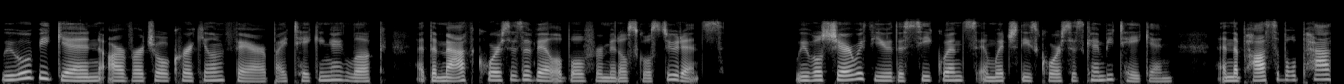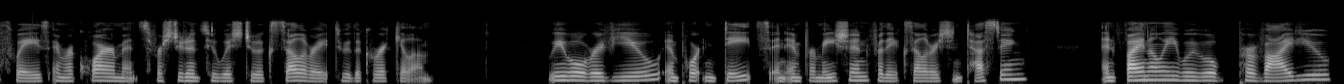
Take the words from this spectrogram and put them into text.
We will begin our virtual curriculum fair by taking a look at the math courses available for middle school students. We will share with you the sequence in which these courses can be taken and the possible pathways and requirements for students who wish to accelerate through the curriculum. We will review important dates and information for the acceleration testing. And finally, we will provide you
